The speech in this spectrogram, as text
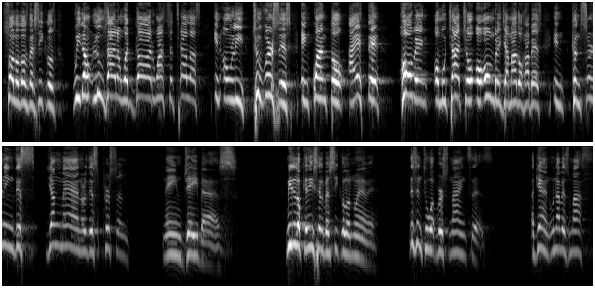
solo dos versículos. We don't lose out on what God wants to tell us in only two verses en cuanto a este joven o muchacho o hombre llamado Jabez in concerning this young man or this person named Jabez. Mire lo que dice el versículo 9. Listen to what verse 9 says. Again, una vez más,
